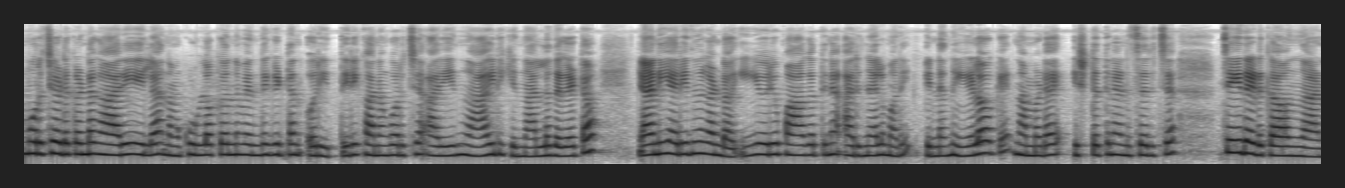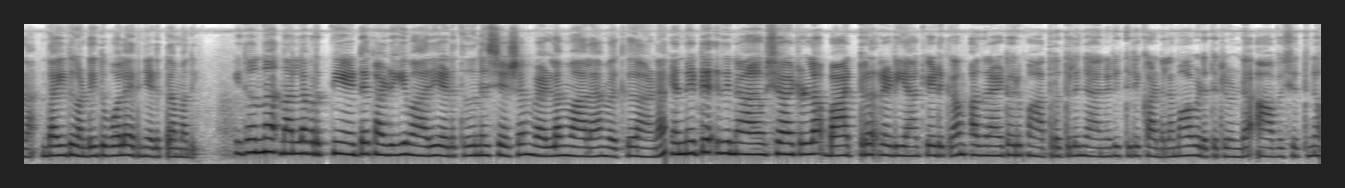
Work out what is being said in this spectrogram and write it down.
മുറിച്ചെടുക്കേണ്ട കാര്യമില്ല. നമുക്ക് ഉള്ളൊക്കെ ഒന്ന് വെന്ത് കിട്ടാൻ ഒരു ഇത്തിരി കനം കുറച്ച് അരിയുന്നതായിരിക്കും നല്ലത് കേട്ടോ. ഞാൻ ഈ അരിയുന്നത് കണ്ടോ? ഈ ഒരു പാകത്തിന് അരിഞ്ഞാലും മതി. പിന്നെ നീളമൊക്കെ നമ്മുടെ ഇഷ്ടത്തിനനുസരിച്ച് ചെയ്തെടുക്കാവുന്നതാണ്. ദാ ഇത് കണ്ടോ? ഇതുപോലെ അരിഞ്ഞെടുത്താൽ മതി. ഇതൊന്ന് നല്ല വൃത്തിയായിട്ട് കഴുകി വാരി എടുത്തതിന് ശേഷം വെള്ളം വാലാൻ വെക്കുകയാണ്. എന്നിട്ട് ഇതിനാവശ്യമായിട്ടുള്ള ബാറ്റർ റെഡിയാക്കി എടുക്കാം. അതിനായിട്ട് ഒരു പാത്രത്തിൽ ഞാനൊരു ഇത്തിരി കടലമാവ് എടുത്തിട്ടുണ്ട്. ആവശ്യത്തിന്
